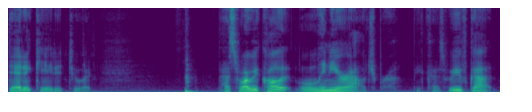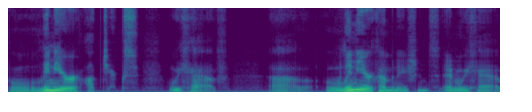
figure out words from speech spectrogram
dedicated to it. That's why we call it linear algebra, because we've got linear objects. We have uh, linear combinations and we have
